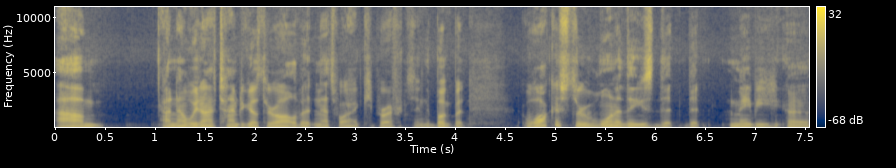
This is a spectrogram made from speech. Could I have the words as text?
Um, I know we don't have time to go through all of it, and that's why I keep referencing the book. But walk us through one of these that that maybe uh,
